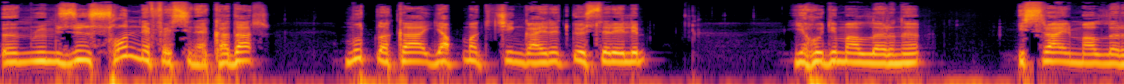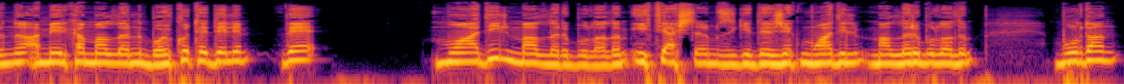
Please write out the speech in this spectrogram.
ömrümüzün son nefesine kadar mutlaka yapmak için gayret gösterelim. Yahudi mallarını, İsrail mallarını, Amerika mallarını boykot edelim ve muadil malları bulalım. ihtiyaçlarımızı giderecek muadil malları bulalım. Buradan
